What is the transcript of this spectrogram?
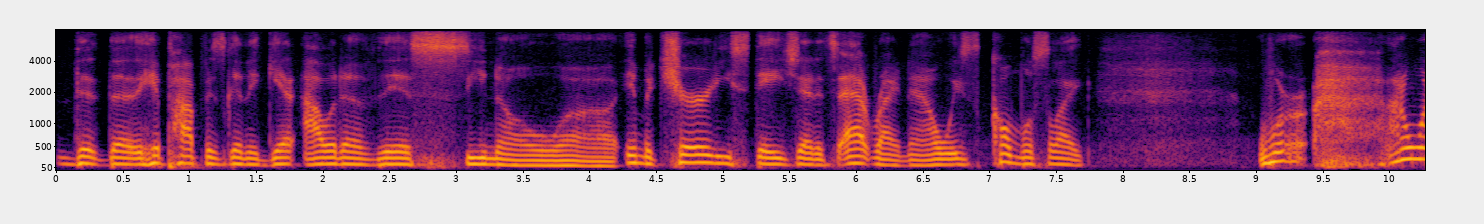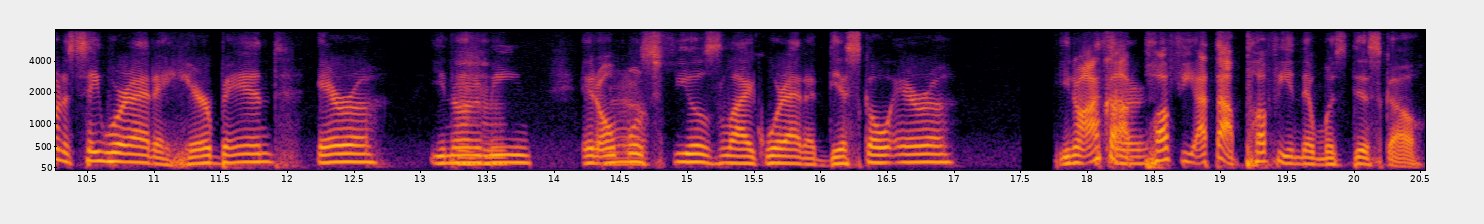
the the hip hop is going to get out of this, you know, uh immaturity stage that it's at right now is almost like we're I don't want to say we're at a hairband era, you know what I Mhm. mean? It almost feels like we're at a disco era. You know, I thought Puffy, I thought Puffy and them was disco.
